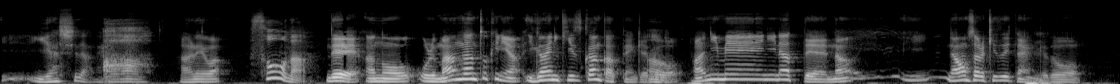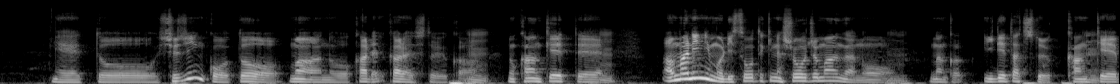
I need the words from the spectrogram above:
癒しだね。あ。あ。れは。そうなん。であの俺漫画の時には意外に気づかんかったんやけど、アニメになってないなおさら気づいたんやけど、えーっと主人公と、まあ、あの彼彼氏というか、うん。の関係って、うん。あまりにも理想的な少女漫画の、うんなんかいでたちという関係っ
